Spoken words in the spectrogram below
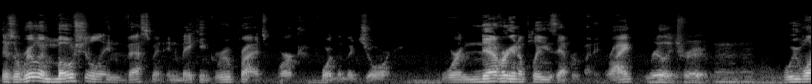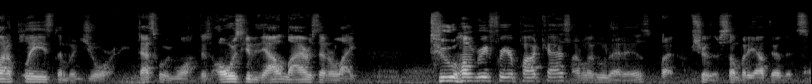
There's a real emotional investment in making group rides work for the majority. We're never going to please everybody, right? Really true. Mm-hmm. We want to please the majority. That's what we want. There's always going to be the outliers that are like too hungry for your podcast. I don't know who that is, but I'm sure there's somebody out there that's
